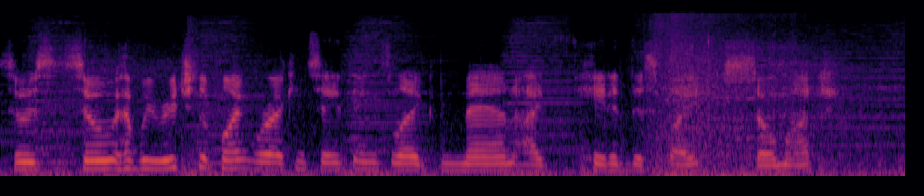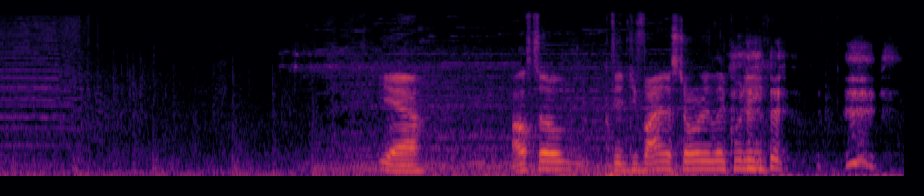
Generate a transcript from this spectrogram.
So is so have we reached the point where I can say things like, "Man, I hated this fight so much." Yeah. Also, did you find a story, Liquidy?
